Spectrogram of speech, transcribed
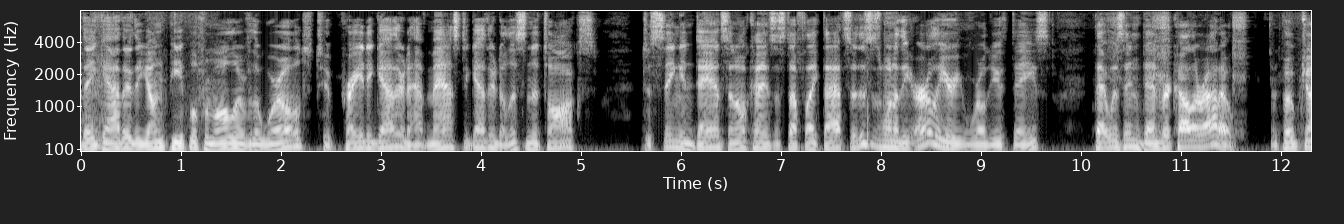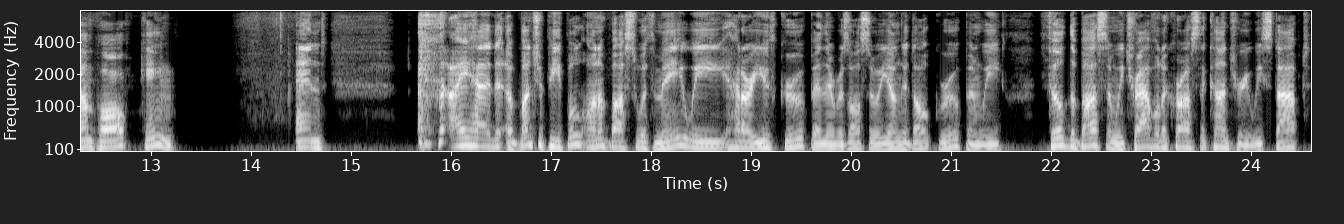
they gather the young people from all over the world to pray together, to have Mass together, to listen to talks, to sing and dance, and all kinds of stuff like that. So, this is one of the earlier World Youth Days that was in Denver, Colorado. And Pope John Paul came. And I had a bunch of people on a bus with me. We had our youth group and there was also a young adult group and we filled the bus and we traveled across the country. We stopped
